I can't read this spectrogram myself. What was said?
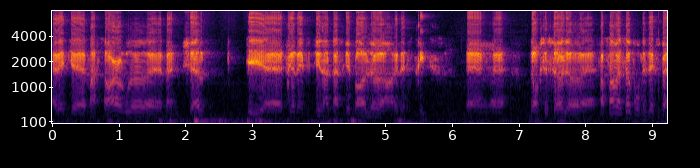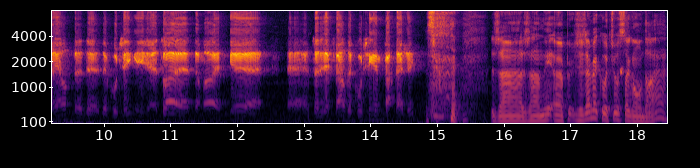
avec ma soeur, là, Marie-Michel, qui est très impliquée dans le basketball là, en industrie. donc c'est ça, là. Ça ressemble à ça pour mes expériences de, coaching. Et toi, Thomas, est-ce que tu as des expériences de coaching à me partager? J'en ai un peu. J'ai jamais coaché au secondaire.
